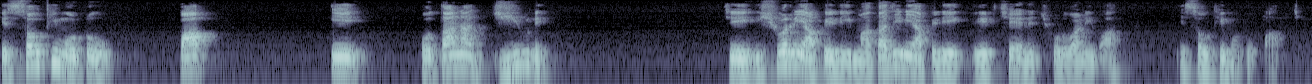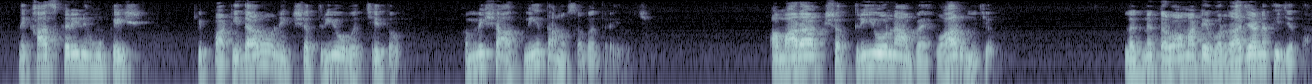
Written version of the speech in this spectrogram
કે સૌથી મોટું પાપ એ પોતાના જીવને જે ઈશ્વરની આપેલી, માતાજીની આપેલી એક ભેટ છે એને છોડવાની વાત એ સૌથી મોટું પાપ છે. ને ખાસ કરીને હું કહીશ કે પાટીદારો અને ક્ષત્રિયો વચ્ચે તો હંમેશા આત્મીયતાનો સંબંધ રહ્યો છે. અમારા ક્ષત્રિયોના વ્યવહાર મુજબ, લગ્ન કરવા માટે વરરાજા નથી જતા.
